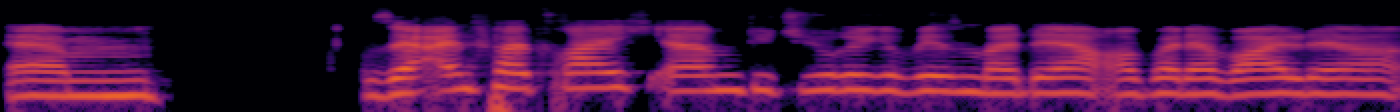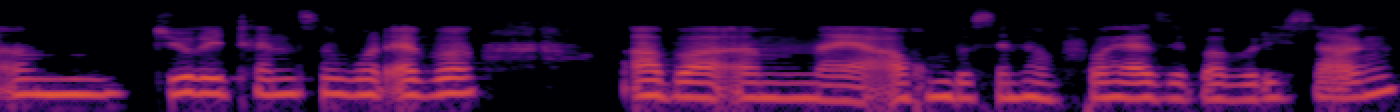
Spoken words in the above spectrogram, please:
Ähm, sehr einfallsreich ähm, die Jury gewesen bei der, äh, bei der Wahl der ähm, Jury-Tänze, whatever. Aber ähm, naja, auch ein bisschen vorhersehbar, würde ich sagen.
